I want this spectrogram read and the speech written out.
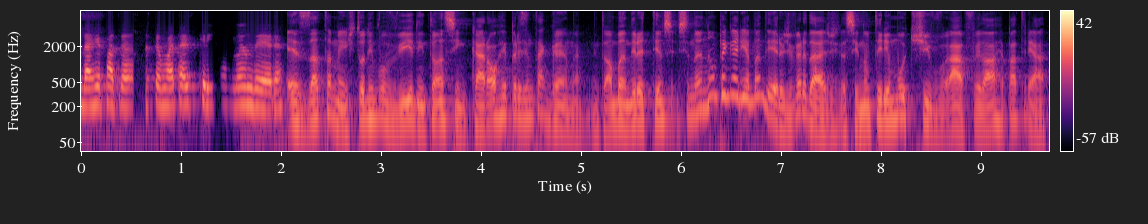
da repatriação vai estar escrita na bandeira. Exatamente, todo envolvido. Então, assim, Carol representa a Gana. Então a bandeira tem. Senão eu não pegaria a bandeira, de verdade. Assim, não teria motivo. Ah, fui lá repatriar.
